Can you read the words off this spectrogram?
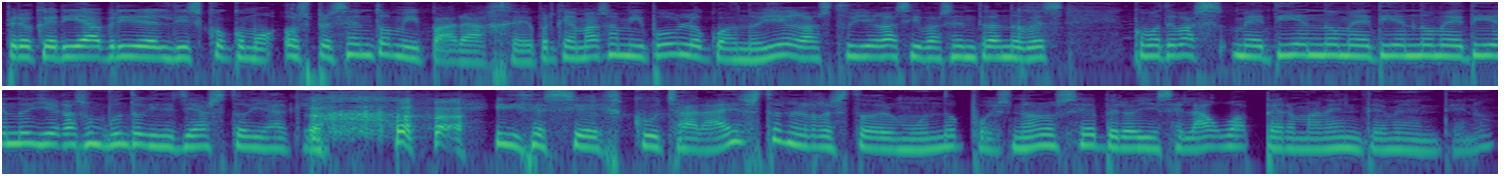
pero quería abrir el disco como os presento mi paraje, porque además a mi pueblo cuando llegas, tú llegas y vas entrando, ves cómo te vas metiendo, metiendo, metiendo y llegas a un punto que dices, ya estoy aquí. y dices, ¿se escuchará esto en el resto del mundo? Pues no lo sé, pero oyes el agua permanentemente, ¿no?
